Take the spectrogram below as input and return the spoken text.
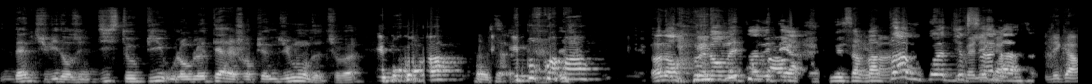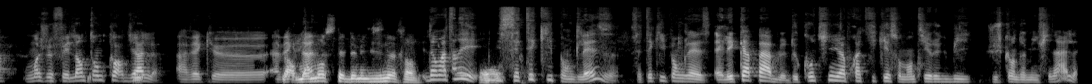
Dan, tu vis dans une dystopie où l'Angleterre est championne du monde, tu vois. Et pourquoi pas? Et pourquoi pas? Oh non, mais non, mais, ça Eh va ben, pas ou quoi de dire ça les gars, là Les gars, moi je fais l'entente cordiale avec euh, avec. Normalement, c'était 2019. Hein. Non, mais attendez, Ouais. cette équipe anglaise, cette équipe anglaise, elle est capable de continuer à pratiquer son anti-rugby jusqu'en demi-finale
